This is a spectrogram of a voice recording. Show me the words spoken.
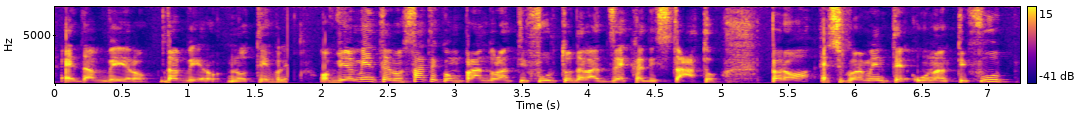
è davvero davvero notevole. Ovviamente non state comprando l'antifurto della zecca di Stato, però è sicuramente un antifurto,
